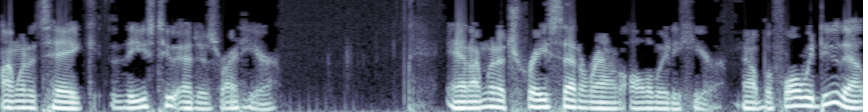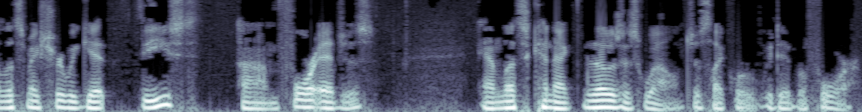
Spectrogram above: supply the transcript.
I'm going to take these two edges right here and I'm going to trace that around all the way to here. Now before we do that let's make sure we get these um, four edges and let's connect those as well just like what we did before.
